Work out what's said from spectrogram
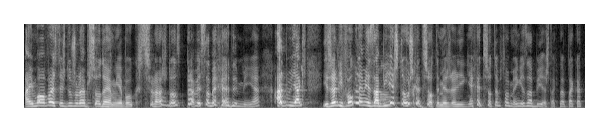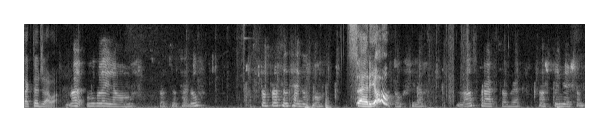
Ajmowo jesteś dużo lepszy ode mnie, bo strzelasz no prawie same heady mi, nie? Albo jak, jeżeli w ogóle mnie zabijesz, to już headshotem, jeżeli nie headshotem, to mnie nie zabijesz, tak, tak, tak, tak to działa. No, w ogóle ile mam 100% headów? 100% headów mam Serio? tą chwilę. No, sprawdź sobie. Masz 50.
